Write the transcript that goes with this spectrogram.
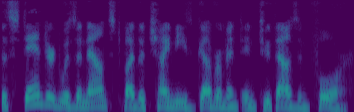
The standard was announced by the Chinese government in 2004.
